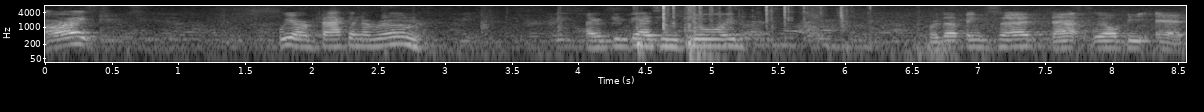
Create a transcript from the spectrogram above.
Alright. We are back in the room. I hope you guys enjoyed. With that being said, that will be it.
